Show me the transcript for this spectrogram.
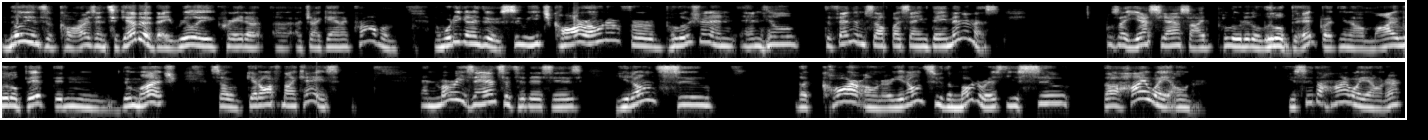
millions of cars, and together they really create a, a, a gigantic problem. And what are you going to do? Sue each car owner for pollution, and, and he'll defend himself by saying de minimis. He'll say, yes, yes, I polluted a little bit, but, you know, my little bit didn't do much, so get off my case. And Murray's answer to this is you don't sue the car owner, you don't sue the motorist, you sue the highway owner. You sue the highway owner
